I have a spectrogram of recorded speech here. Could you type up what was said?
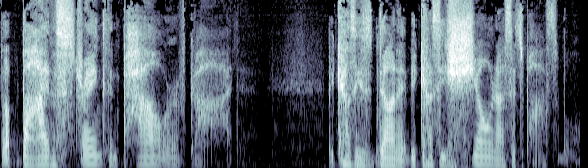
but by the strength and power of God. Because He's done it, because He's shown us it's possible.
